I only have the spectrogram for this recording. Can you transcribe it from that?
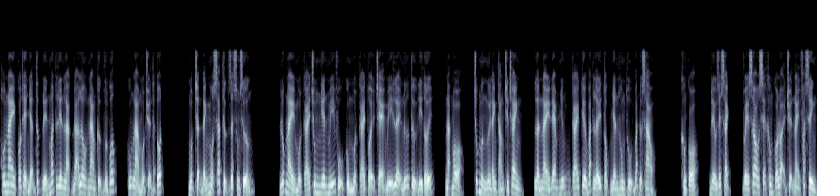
hôm nay có thể nhận thức đến mất liên lạc đã lâu nam cực vương quốc, cũng là một chuyện thật tốt. Một trận đánh một xác thực rất sung sướng. Lúc này một cái trung niên mỹ phụ cùng một cái tuổi trẻ mỹ lệ nữ tử đi tới nạ mò, chúc mừng ngươi đánh thắng chiến tranh, lần này đem những cái kia bắt lấy tộc nhân hung thủ bắt được sao? Không có, đều giết sạch, về sau sẽ không có loại chuyện này phát sinh.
